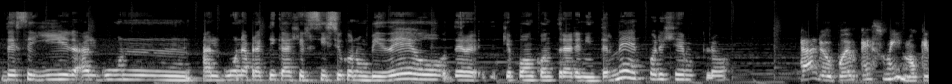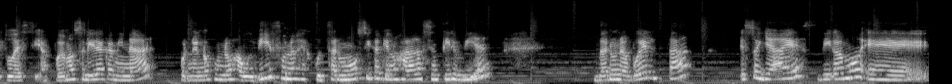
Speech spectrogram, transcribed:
de seguir algún, alguna práctica de ejercicio con un video que puedo encontrar en internet, por ejemplo. Claro, eso mismo que tú decías, podemos salir a caminar, ponernos unos audífonos, escuchar música que nos haga sentir bien, dar una vuelta, eso ya es, digamos, eh,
